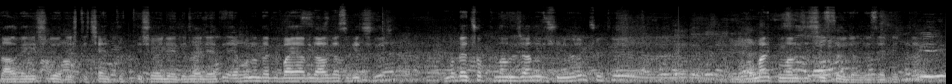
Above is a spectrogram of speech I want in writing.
dalga geçiliyordu işte çentikti, şöyleydi, böyleydi. E bunun da bir bayağı bir dalgası geçilir. Ama ben çok kullanacağını düşünüyorum çünkü normal kullanıcı için söylüyorum özellikle.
